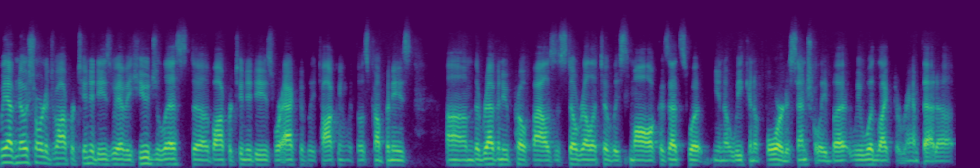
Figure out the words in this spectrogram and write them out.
we have no shortage of opportunities. We have a huge list of opportunities. We're actively talking with those companies. Um, the revenue profiles is still relatively small because that's what you know we can afford essentially, but we would like to ramp that up.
